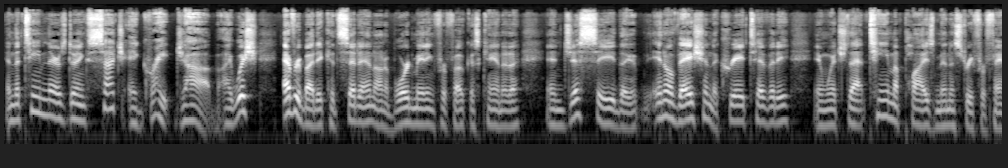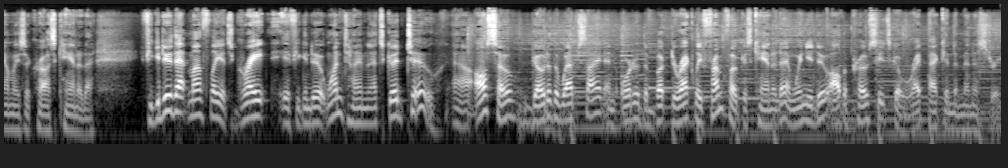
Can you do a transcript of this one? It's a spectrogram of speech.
And the team there is doing such a great job. I wish everybody could sit in on a board meeting for Focus Canada and just see the innovation, the creativity in which that team applies ministry for families across Canada. If you can do that monthly, it's great. If you can do it one time, that's good too. Uh, also, go to the website and order the book directly from Focus Canada. And when you do, all the proceeds go right back into ministry.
